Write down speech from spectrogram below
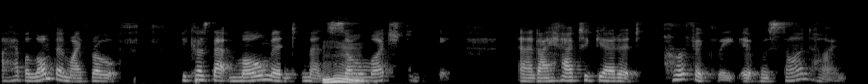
I have a lump in my throat because that moment meant so Mm. much to me. And I had to get it perfectly. It was Sondheim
